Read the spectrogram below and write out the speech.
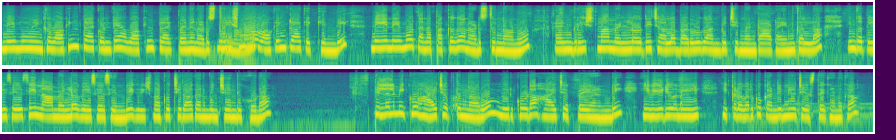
మేము ఇంకా వాకింగ్ ట్రాక్ ఉంటే ఆ వాకింగ్ ట్రాక్ పైన గ్రీష్మ వాకింగ్ ట్రాక్ ఎక్కింది. నేనేమో తన పక్కగా నడుస్తున్నాను. అండ్ గ్రీష్మ మెళ్ళోది చాలా బరువుగా అనిపించిందంట ఆ టైం కల్లా. ఇంకా తీసేసి నా మెళ్ళో వేసేసింది. గ్రీష్మకు చిరాకు అనిపించింది కూడా. పిల్లలు మీకు హాయ్ చెప్తున్నారు. మీరు కూడా హాయ్ చెప్పేయండి. ఈ వీడియోని ఇక్కడ వరకు కంటిన్యూ చేస్తే కనుక.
